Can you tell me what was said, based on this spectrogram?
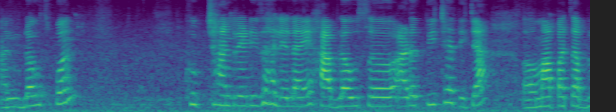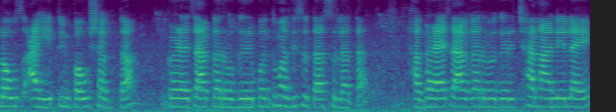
आणि ब्लाऊज पण खूप छान रेडी झालेला आहे. हा ब्लाऊज अडतीस छातीच्या मापाचा ब्लाऊज आहे तुम्ही पाहू शकता. गळ्याचा आकार वगैरे पण तुम्हाला दिसत असेल आता. हा गळ्याचा आकार वगैरे छान आलेला आहे.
